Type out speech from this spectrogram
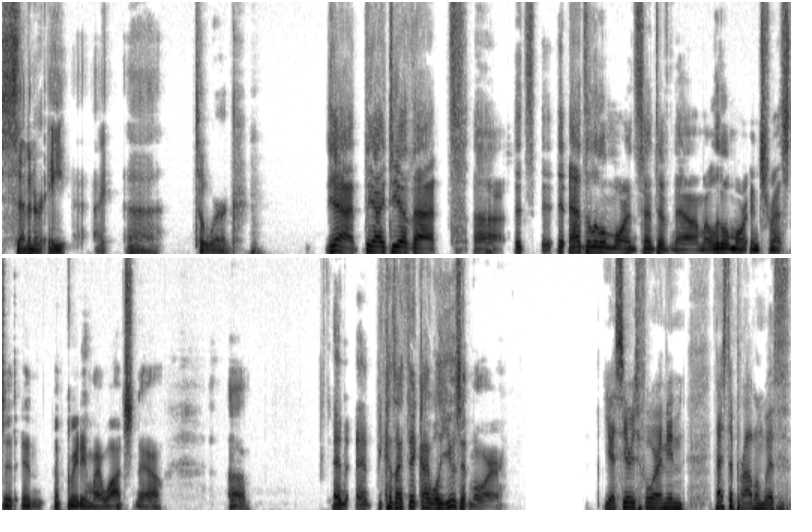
seven or eight uh, to work. Yeah, the idea that uh, it's it, it, adds a little more incentive now. I'm a little more interested in upgrading my watch now, um, and and because I think I will use it more. Yeah, Series Four. I mean, that's the problem with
